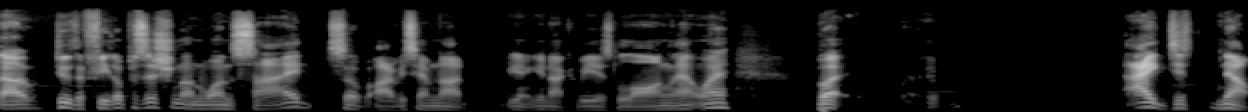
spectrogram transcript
no. do the fetal position on one side so obviously i'm not you know, you're not going to be as long that way but i just no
